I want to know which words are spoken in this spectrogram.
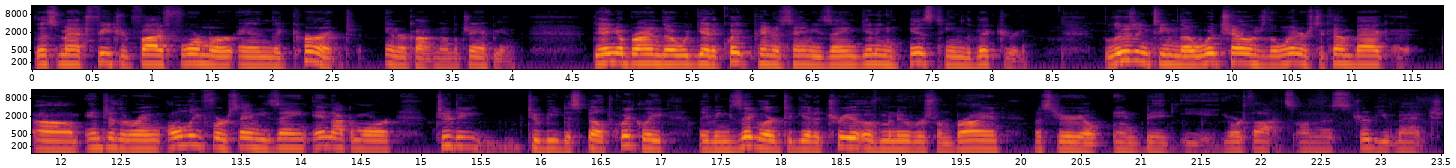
This match featured five former and the current Intercontinental Champion. Daniel Bryan, though, would get a quick pin of Sami Zayn, getting his team the victory. The losing team, though, would challenge the winners to come back um, into the ring, only for Sami Zayn and Nakamura to, de- to be dispelled quickly, leaving Ziggler to get a trio of maneuvers from Bryan, Mysterio, and Big E. Your thoughts on this tribute match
